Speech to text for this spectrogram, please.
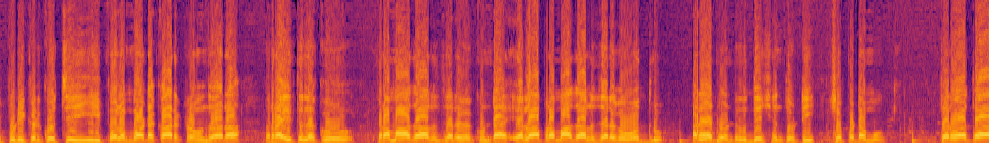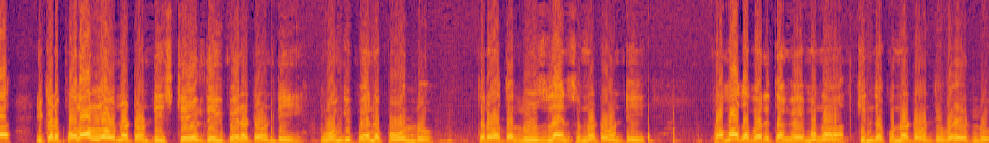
ఇప్పుడు ఇక్కడికి వచ్చి ఈ పొలంబాట కార్యక్రమం ద్వారా రైతులకు ప్రమాదాలు జరగకుండా ఎలా ప్రమాదాలు జరగవద్దు అనేటువంటి ఉద్దేశంతో చెప్పటము. తర్వాత ఇక్కడ పొలాల్లో ఉన్నటువంటి స్టేల్ తెగిపోయినటువంటి వంగిపోయిన పోళ్ళు తర్వాత లూజ్ లైన్స్ ఉన్నటువంటి ప్రమాదభరితంగా ఏమైనా కిందకు ఉన్నటువంటి వైర్లు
